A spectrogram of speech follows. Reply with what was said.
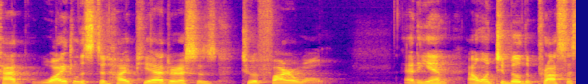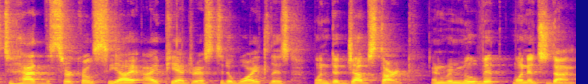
add whitelisted IP addresses to a firewall? At the end, I want to build a process to add the Circle CI IP address to the whitelist when the job starts and remove it when it's done.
